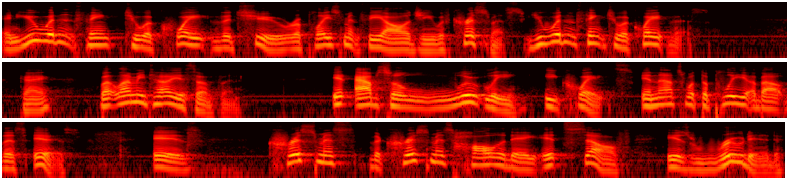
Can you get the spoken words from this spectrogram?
And you wouldn't think to equate the two, replacement theology, with Christmas. You wouldn't think to equate this. Okay? But let me tell you something. It absolutely equates. And that's what the plea about this is. Is Christmas, the Christmas holiday itself is rooted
